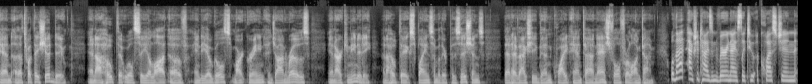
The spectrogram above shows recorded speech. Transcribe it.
And uh, that's what they should do. And I hope that we'll see a lot of Andy Ogles, Mark Green, and John Rose in our community. And I hope they explain some of their positions that have actually been quite anti Nashville for a long time. Well, that actually ties in very nicely to a question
